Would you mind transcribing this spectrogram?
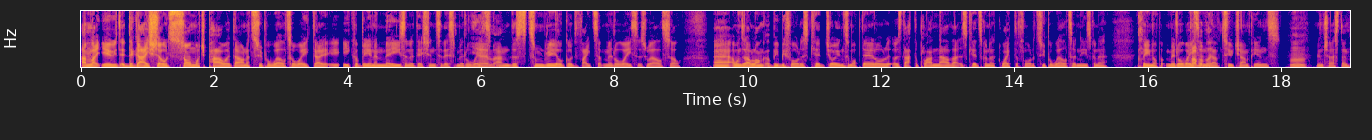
I'm like you. The the guy showed so much power down at super welterweight. that he, he could be an amazing addition to this middleweight, Yeah, and there's some real good fights at middleweight as well. So, uh, I wonder how long it'll be before his kid joins him up there, or is that the plan now that his kid's going to wipe the floor at super welter and he's going to clean up at middleweight and Probably. we have two champions? Interesting.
